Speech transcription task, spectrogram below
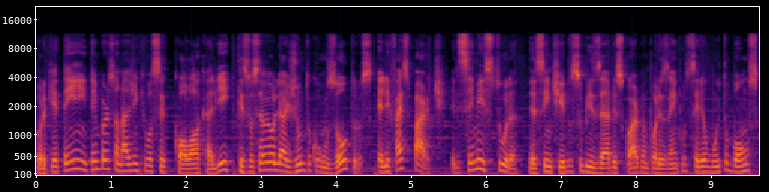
Porque tem, tem personagem que você coloca ali, que se você olhar junto com os outros, ele faz parte. Ele se mistura. Nesse sentido, Sub-Zero e Scorpion, por exemplo, seriam muito bons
